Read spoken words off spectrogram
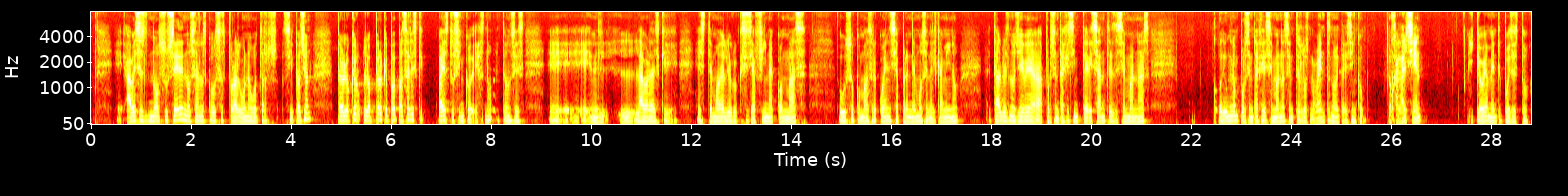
Eh, a veces no sucede, no se dan las cosas por alguna u otra situación, pero lo peor que puede pasar es que vayas tus cinco días, ¿no? Entonces, eh, la verdad es que este modelo yo creo que si se afina con más uso, con más frecuencia, aprendemos en el camino, tal vez nos lleve a porcentajes interesantes de semanas o de un gran porcentaje de semanas entre los 90, 95, ojalá el 100, y que obviamente pues esto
